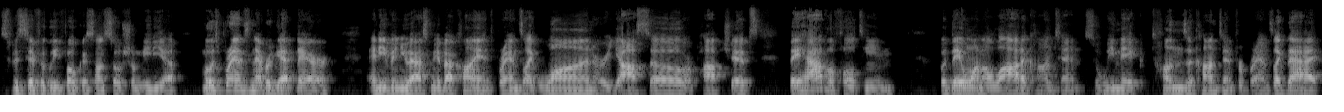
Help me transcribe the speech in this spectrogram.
specifically focused on social media. Most brands never get there. And even you asked me about clients, brands like One or Yasso or Pop Chips, they have a full team, but they want a lot of content. So we make tons of content for brands like that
